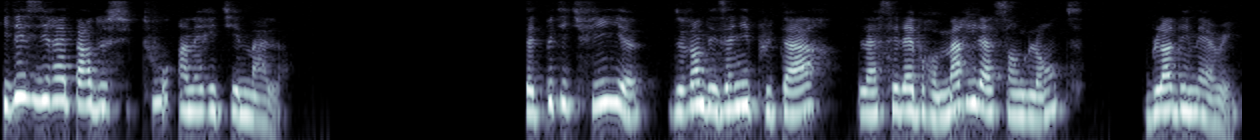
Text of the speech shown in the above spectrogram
qui désirait par-dessus tout un héritier mâle. Cette petite fille devint des années plus tard la célèbre Marie la Sanglante, Bloody Mary.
